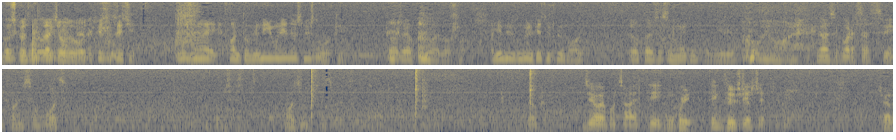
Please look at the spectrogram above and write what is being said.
bliska 503 ovdje ovdje. 503. Uzeo onaj fantom, jer nije imao nijedno smješta u oke. Kaže, evo, prva je došla. A jedni izgubili kesničkoj glavi. Evo, kaže, sad sam onaj tu pomirio. Oj, more. Ja se gore sad svi informisao u boci. Hoćemo sve to. Dobro. Gdje je ovaj policajac? Ti? Koji? Tink 34. Čer.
